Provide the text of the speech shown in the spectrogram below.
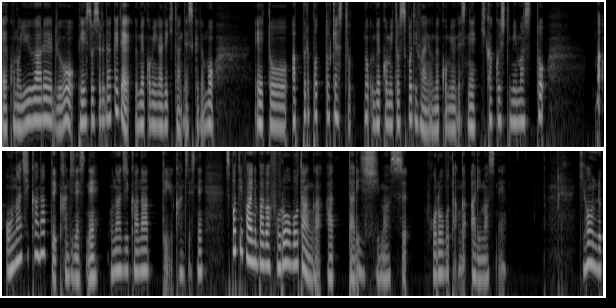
えこの URL をペーストするだけで埋め込みができたんですけども、えっ、と、Apple Podcast の埋め込みと Spotify の埋め込みをですね、比較してみますと、まあ、同じかなという感じですね。同じかなという感じですね。Spotify の場合はフォローボタンがあったりします。フォローボタンがありますね。基本、ルッ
